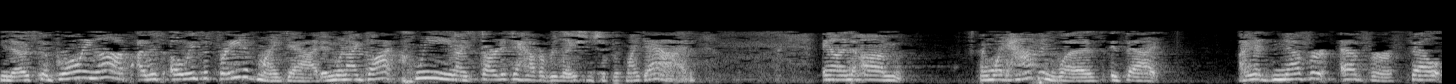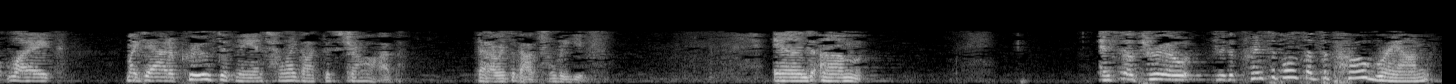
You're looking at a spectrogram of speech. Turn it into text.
You know, so growing up, I was always afraid of my dad. And when I got clean, I started to have a relationship with my dad. And, um, and what happened was, is that I had never ever felt like my dad approved of me until I got this job that I was about to leave. And, um, and so through, through the principles of the program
